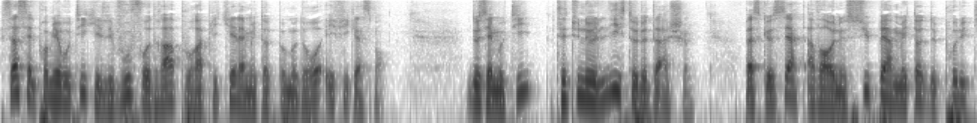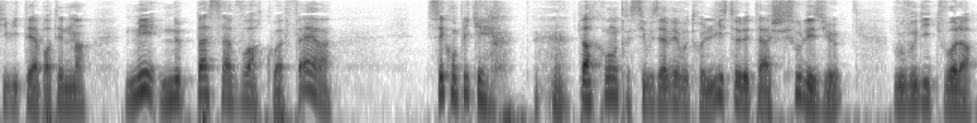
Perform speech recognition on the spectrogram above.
Ça c'est le premier outil qu'il vous faudra pour appliquer la méthode Pomodoro efficacement. Deuxième outil, c'est une liste de tâches. Parce que certes, avoir une super méthode de productivité à portée de main, mais ne pas savoir quoi faire, c'est compliqué. Par contre, si vous avez votre liste de tâches sous les yeux, vous vous dites voilà,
